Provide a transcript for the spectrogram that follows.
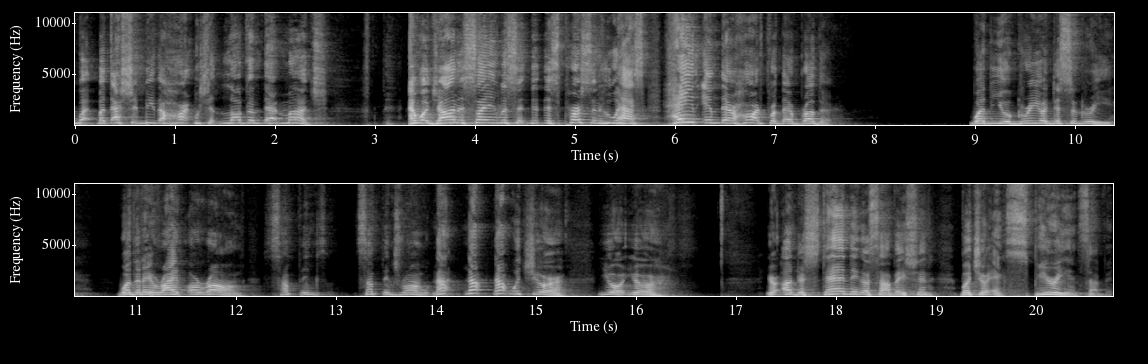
but, but that should be the heart. We should love him that much. And what John is saying, listen, this person who has hate in their heart for their brother, whether you agree or disagree, whether they're right or wrong, something's, something's wrong. Not, not, not with your, your, your, your understanding of salvation, but your experience of it.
